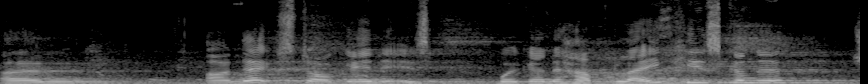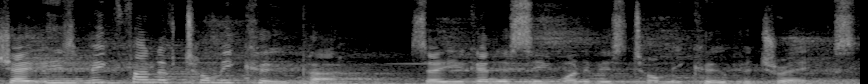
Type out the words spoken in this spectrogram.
Um, our next dog in is, we're going to have Blake. He's going to show, he's a big fan of Tommy Cooper. So you're going to see one of his Tommy Cooper tricks.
